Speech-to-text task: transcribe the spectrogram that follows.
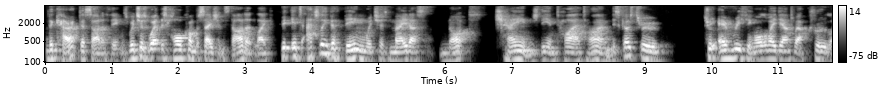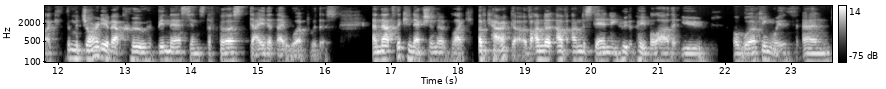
the character side of things, which is where this whole conversation started. Like it's actually the thing which has made us not change the entire time. This goes through through everything, all the way down to our crew. Like the majority of our crew have been there since the first day that they worked with us. And that's the connection of like of character, of under of understanding who the people are that you are working with and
